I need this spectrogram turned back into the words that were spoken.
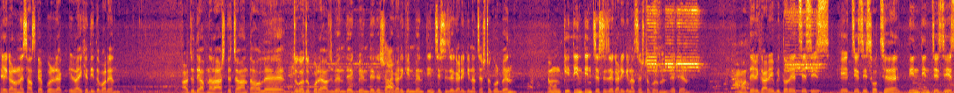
এই কারণে সাবস্ক্রাইব করে রাখ- রেখে দিতে পারেন। আর যদি আপনারা আসতে চান তাহলে যোগাযোগ করে আসবেন দেখবেন দেখে শুনে গাড়ি কিনবেন তিন চেসিজে গাড়ি কেনার চেষ্টা করবেন। এমনকি তিন তিন চেসিজে গাড়ি কেনার চেষ্টা করবেন। দেখেন আমাদের গাড়ির ভিতরে চেসিস। এই চেসিস হচ্ছে তিন তিন চেসিস।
